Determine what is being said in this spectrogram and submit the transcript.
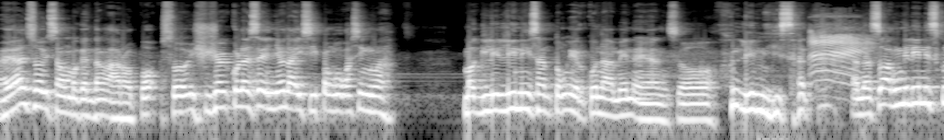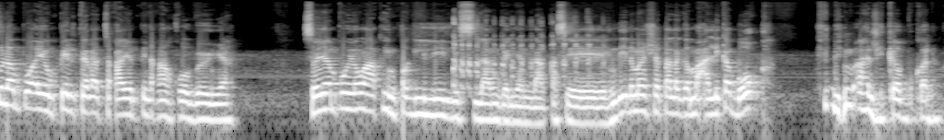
Ayan, so isang magandang araw po. So, isi-share ko lang sa inyo, naisipan ko kasing ma maglilinisan tong aircon namin. Ayan, so, linisan. Ano, so, ang nilinis ko lang po ay yung filter at saka yung pinakang cover niya. So, yan po yung aking paglilinis lang, ganyan lang. Kasi, hindi naman siya talaga maalikabok. hindi maalikabok, ano.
